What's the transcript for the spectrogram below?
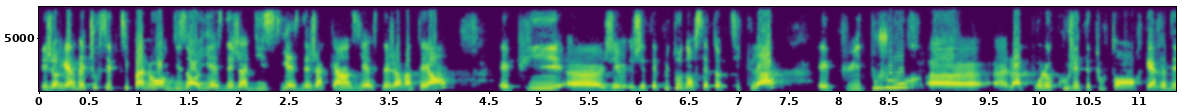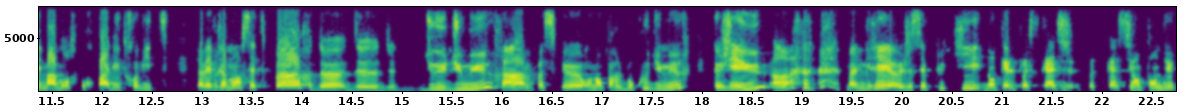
Et je regardais toujours ces petits panneaux en me disant Yes, déjà 10, yes, déjà 15, yes, déjà 21. Et puis, euh, j'étais plutôt dans cette optique-là. Et puis, toujours, euh, là, pour le coup, j'étais tout le temps regarder ma montre pour pas aller trop vite. J'avais vraiment cette peur de, de, de du, du, mur, hein, parce qu'on en parle beaucoup du mur que j'ai eu, hein, malgré, euh, je sais plus qui, dans quel podcast, podcast j'ai entendu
